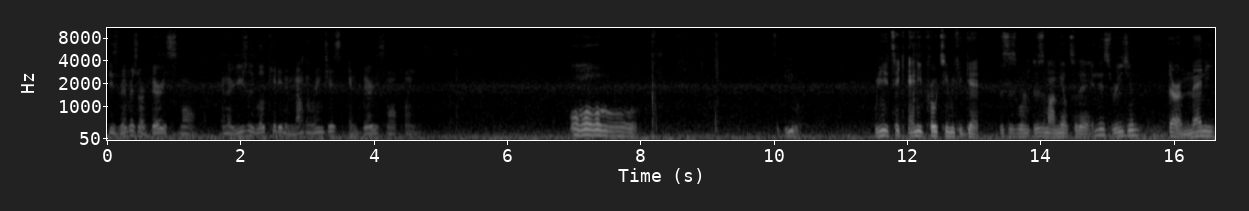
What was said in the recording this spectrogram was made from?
these rivers are very small, and they're usually located in mountain ranges and very small plains. Whoa. It's a beetle. We need to take any protein we could get. This is what this is my meal today. In this region, there are many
